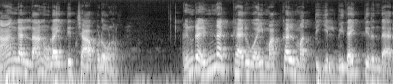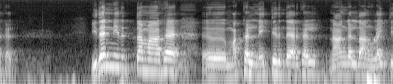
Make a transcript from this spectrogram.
நாங்கள் தான் உழைத்து சாப்பிடணும். என்ற எண்ணக்கருவை மக்கள் மத்தியில் விதைத்திருந்தார்கள். இதன் நிறுத்தமாக மக்கள் நினைத்திருந்தார்கள் நாங்கள் தான் உழைத்து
